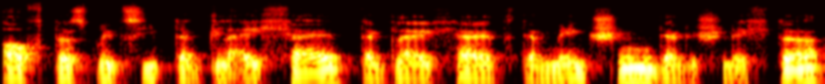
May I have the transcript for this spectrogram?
auf das Prinzip der Gleichheit, der Gleichheit der Menschen, der Geschlechter,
